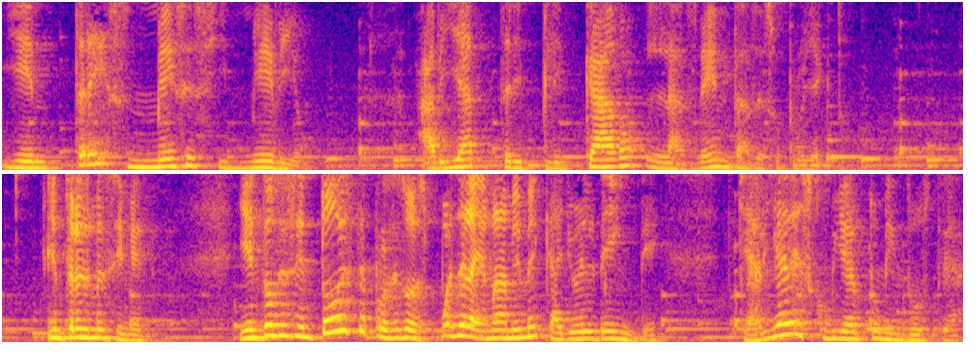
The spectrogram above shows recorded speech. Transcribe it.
y en tres meses y medio había triplicado las ventas de su proyecto. En tres meses y medio. Y entonces en todo este proceso, después de la llamada, a mí me cayó el 20, que había descubierto una industria,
